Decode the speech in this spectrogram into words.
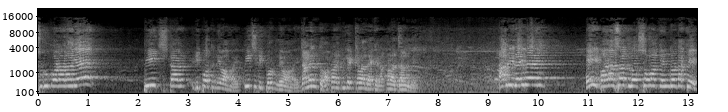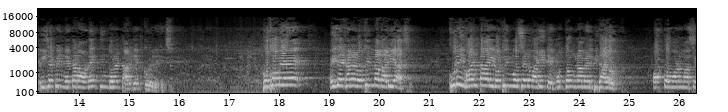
শুরু করার আগে পিচটার রিপোর্ট নেওয়া হয়, পিচ রিপোর্ট নেওয়া হয়। জানেন তো, আপনারা ক্রিকেট খেলা দেখেন, আপনারা জানবেন। আপনি দেখবেন, এই বারাসাত লোকসভা কেন্দ্রটাকে বিজেপির নেতারা অনেক দিন ধরে টার্গেট করে রেখেছে। প্রথমে এই যে এখানে রথিন্দা দাঁড়িয়ে আছে, কুড়ি ঘণ্টা এই রথিন ঘোষের বাড়িতে, মধ্যম গ্রামের বিধায়ক। অক্টোবর মাসে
